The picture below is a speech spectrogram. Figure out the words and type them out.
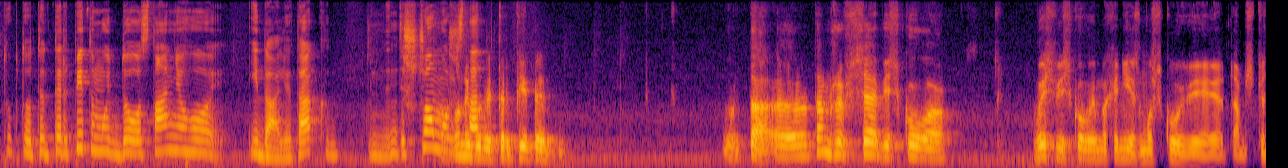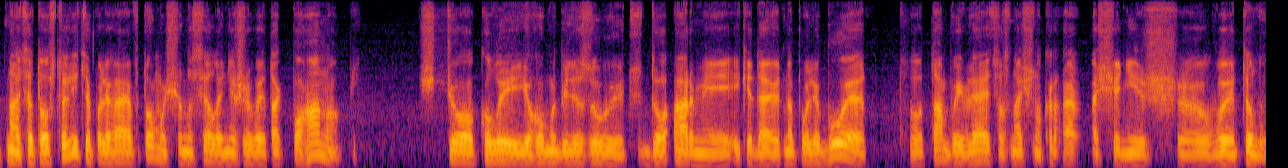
Тобто терпітимуть до останнього і далі, так? Що може Вони стати? будуть терпіти. Так, е, там же вся військова, весь військовий механізм Московії там, з 15 століття полягає в тому, що населення живе так погано, що коли його мобілізують до армії і кидають на полі бою, то там виявляється значно краще, ніж е, в тилу.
